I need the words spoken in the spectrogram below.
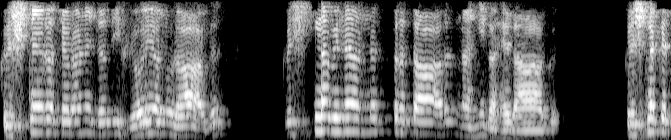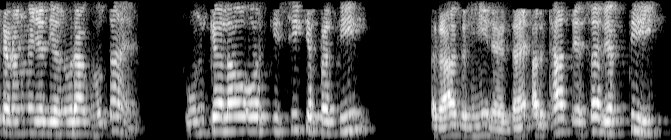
कृष्ण चरण यदि हो अनुराग, कृष्ण बिना अन्यत्रतार नहीं रहे राग। कृष्ण के चरण में यदि अनुराग होता है तो उनके अलावा और किसी के प्रति राग नहीं रहता है। अर्थात ऐसा व्यक्ति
